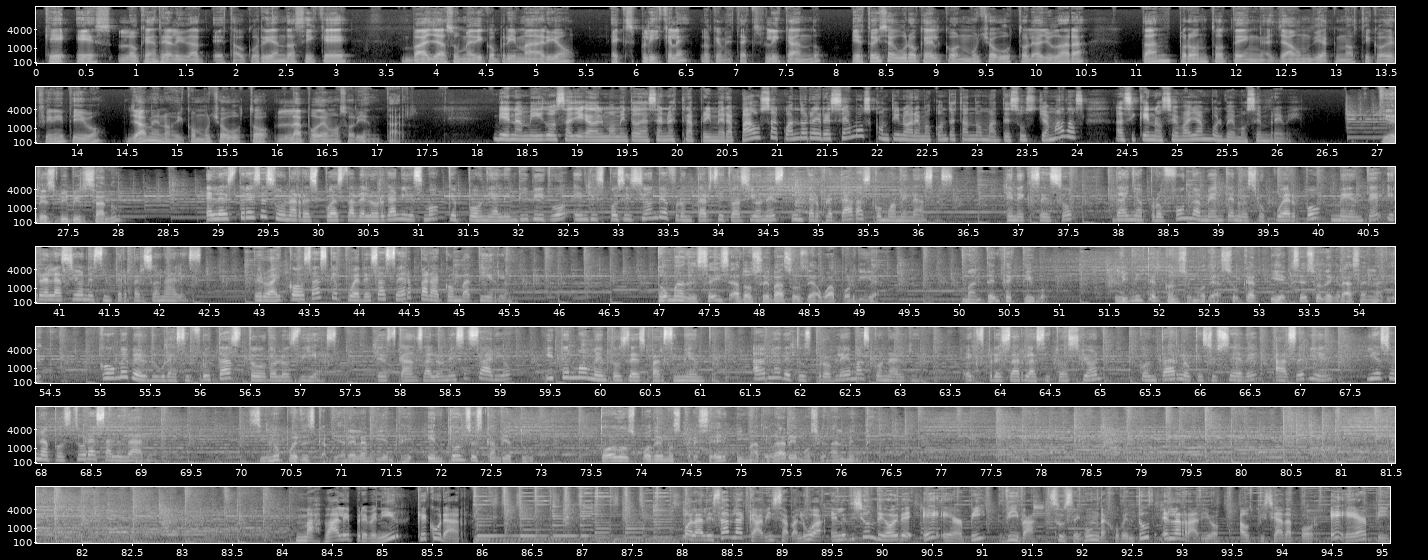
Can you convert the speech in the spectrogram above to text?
qué es lo que en realidad está ocurriendo. Así que vaya a su médico primario, explíquele lo que me está explicando y estoy seguro que él con mucho gusto le ayudará tan pronto tenga ya un diagnóstico definitivo. Llámenos y con mucho gusto la podemos orientar. Bien amigos, ha llegado el momento de hacer nuestra primera pausa. Cuando regresemos continuaremos contestando más de sus llamadas, así que no se vayan, volvemos en breve. ¿Quieres vivir sano? El estrés es una respuesta del organismo que pone al individuo en disposición de afrontar situaciones interpretadas como amenazas. En exceso, daña profundamente nuestro cuerpo, mente y relaciones interpersonales. Pero hay cosas que puedes hacer para combatirlo. Toma de 6 a 12 vasos de agua por día. Mantente activo. Limita el consumo de azúcar y exceso de grasa en la dieta. Come verduras y frutas todos los días. Descansa lo necesario y ten momentos de esparcimiento. Habla de tus problemas con alguien. Expresar la situación, contar lo que sucede, hace bien y es una postura saludable. Si no puedes cambiar el ambiente, entonces cambia tú. Todos podemos crecer y madurar emocionalmente. Más vale prevenir que curar. Hola, les habla Gaby Zabalúa en la edición de hoy de EARP Viva, su segunda juventud en la radio, auspiciada por EARP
